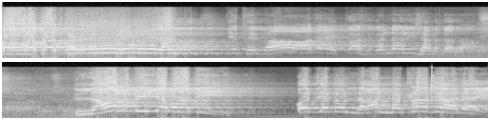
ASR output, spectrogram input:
बादकू जिथे ला आ जाए कख गंडा नहीं छड़ता ला ला नबी आबादी और जो ला नकरा ते आ जाए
